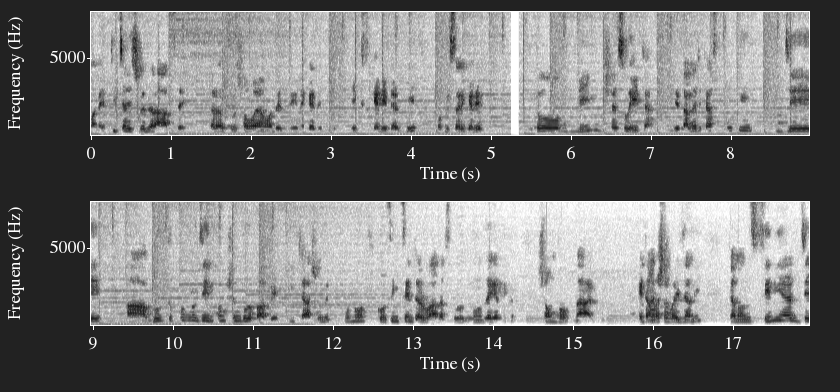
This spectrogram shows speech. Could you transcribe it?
মানে টিচার হিসেবে যারা আছে তারা তো সবাই আমাদের মেইন একাডেমি এক্স ক্যাডেট আর কি অফিসার ক্যাডেট তো মেইন বিষয় ছিল এটা যে তাদের কাছ থেকে যে আহ, গুরুত্বপূর্ণ যে ইনফরমেশনগুলো পাবে এটা আসলে কোনো কোচিং সেন্টার বা আদার্স কোনো জায়গা থেকে সম্ভব না আর কি। এটা আমরা সবাই জানি। কারণ সিনিয়র যে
